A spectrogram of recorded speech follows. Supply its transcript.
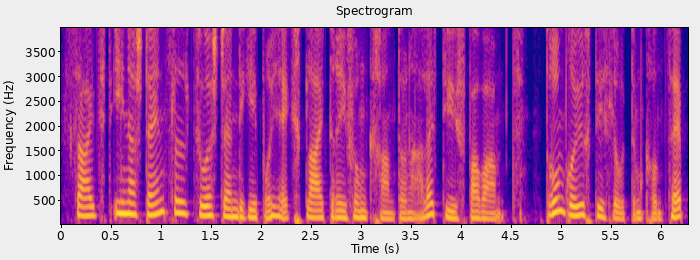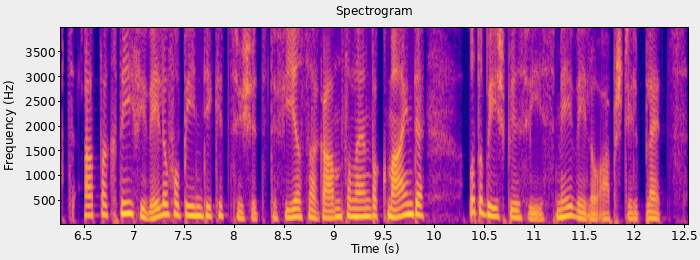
sagt Ina Stenzel, zuständige Projektleiterin vom kantonalen Tiefbauamt. Darum bräuchte es laut dem Konzept attraktive Veloverbindungen zwischen den vier Sarganserländer Gemeinden oder beispielsweise mehr Veloabstellplätze.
